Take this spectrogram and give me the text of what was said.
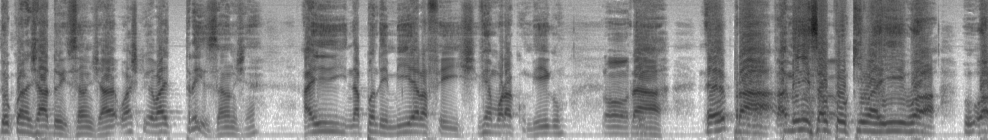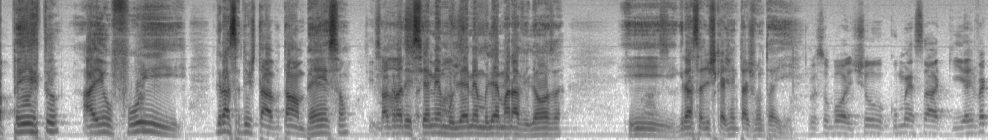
tô com ela já há dois anos, já. Eu acho que vai três anos, né? Aí na pandemia ela fez, vinha morar comigo. Pronto. Pra, né, pra amenizar um pouquinho aí o, o aperto. Aí eu fui. Graças a Deus tá, tá uma bênção. Que Só massa, agradecer a minha massa. mulher, minha mulher é maravilhosa. E graças a Deus que a gente tá junto aí. Professor Boy, deixa eu começar aqui. A gente vai,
